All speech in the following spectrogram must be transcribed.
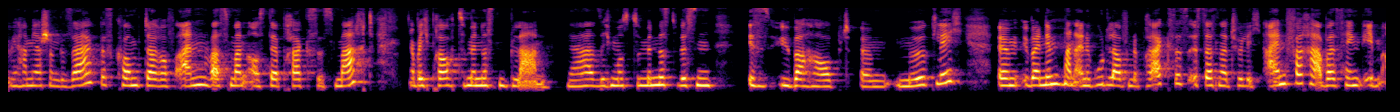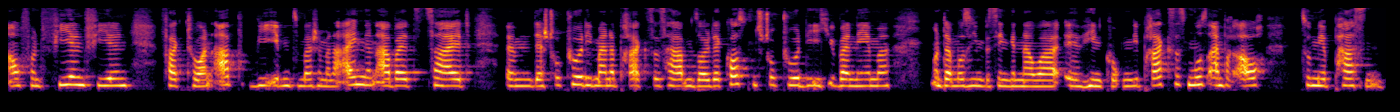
wir haben ja schon gesagt, es kommt darauf an, was man aus der Praxis macht, aber ich brauche zumindest einen Plan. Ja, also ich muss zumindest wissen, ist es überhaupt ähm, möglich? Ähm, übernimmt man eine gut laufende Praxis, ist das natürlich einfacher, aber es hängt eben auch von vielen, vielen Faktoren ab, wie eben zum Beispiel meiner eigenen Arbeitszeit, ähm, der Struktur, die meine Praxis haben soll, der Kostenstruktur, die ich übernehme. Und da muss ich ein bisschen genauer äh, hingucken. Die Praxis muss einfach auch auch zu mir passen.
